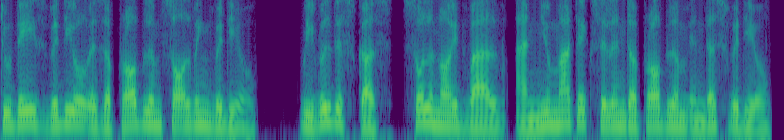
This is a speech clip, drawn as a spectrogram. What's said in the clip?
Today's video is a problem solving video. We will discuss solenoid valve and pneumatic cylinder problem in this video.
